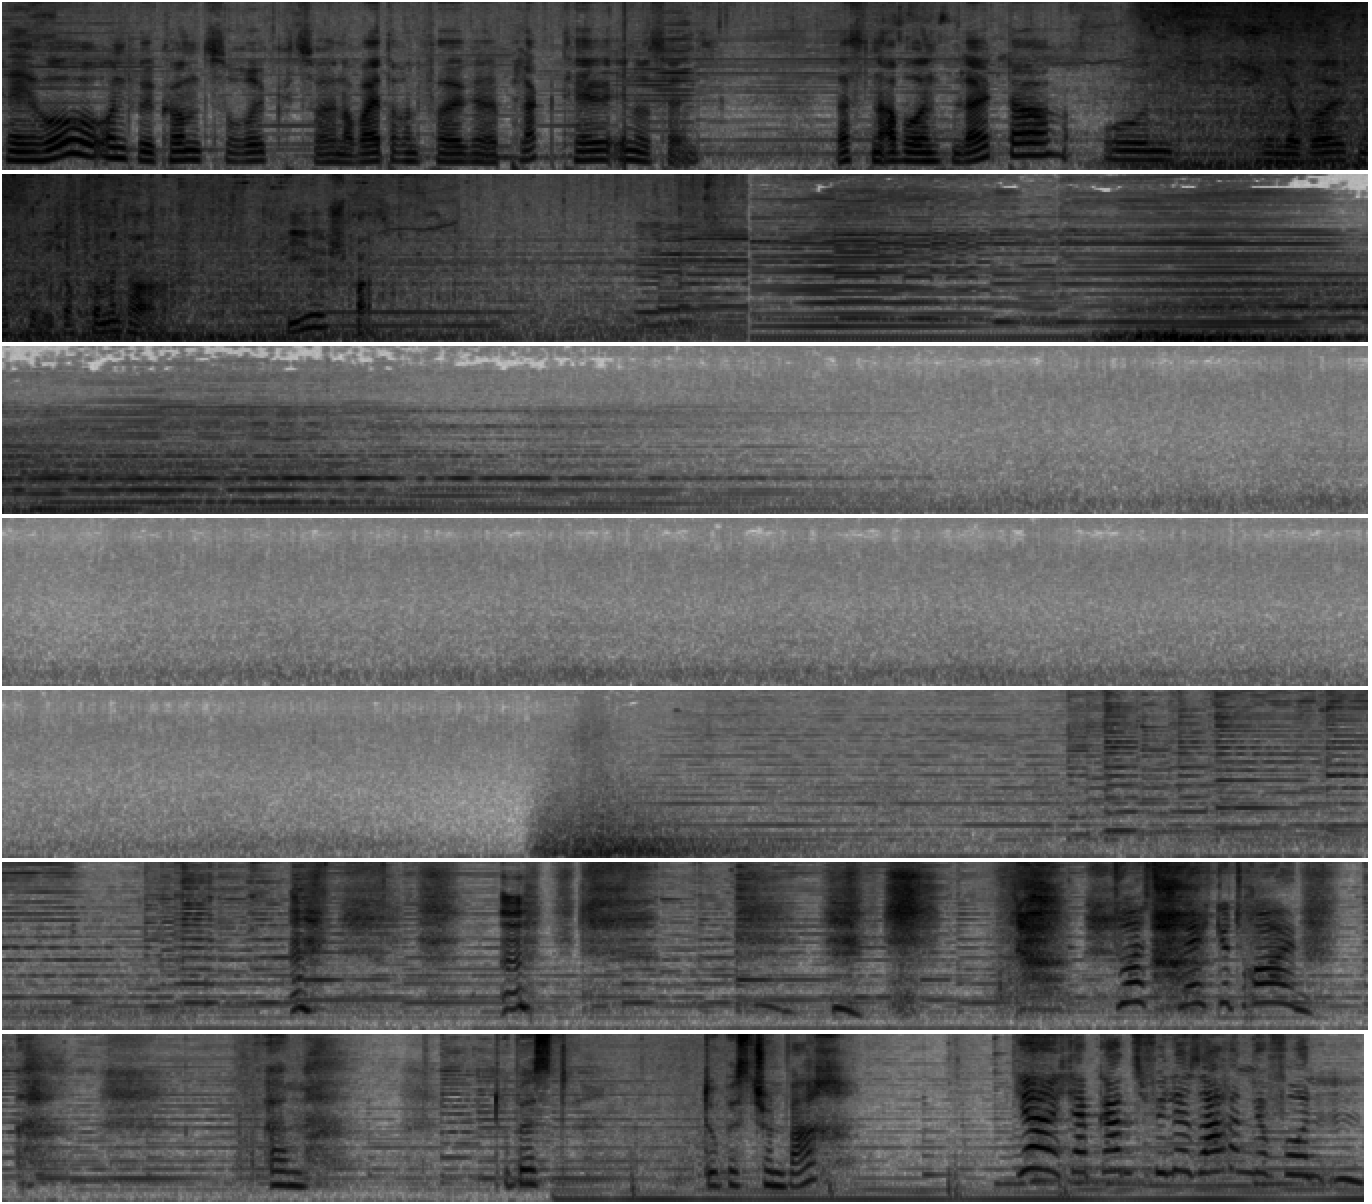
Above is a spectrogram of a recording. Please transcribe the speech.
Hey ho und willkommen zurück zu einer weiteren Folge Plague Tale Innocence. Lasst ein Abo und ein Like da und wenn ihr wollt natürlich auch Kommentare. Viel Spaß! Hast schlecht geträumt. Ähm, du bist. Du bist schon wach? Ja, ich habe ganz viele Sachen gefunden.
